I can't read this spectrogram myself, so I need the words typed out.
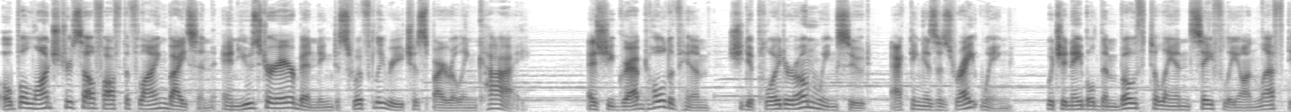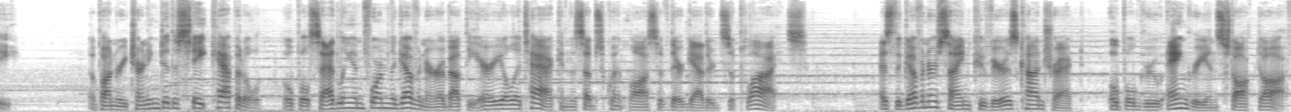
Opal launched herself off the flying bison and used her airbending to swiftly reach a spiraling Kai. As she grabbed hold of him, she deployed her own wingsuit, acting as his right wing, which enabled them both to land safely on Lefty. Upon returning to the state capital, Opal sadly informed the governor about the aerial attack and the subsequent loss of their gathered supplies. As the governor signed Kuvira's contract, Opal grew angry and stalked off.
